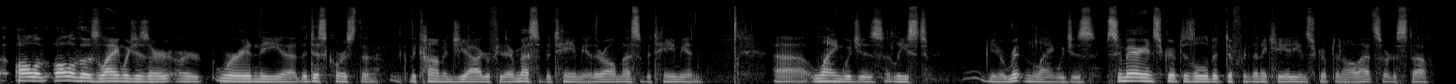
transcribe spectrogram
uh, all of all of those languages are, are were in the uh, the discourse, the the common geography there. Mesopotamia, they're all Mesopotamian uh, languages, at least you know written languages. Sumerian script is a little bit different than Akkadian script and all that sort of stuff.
